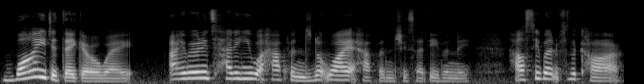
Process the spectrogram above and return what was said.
Why did they go away? I am only telling you what happened, not why it happened, she said evenly. Halsey went for the car,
